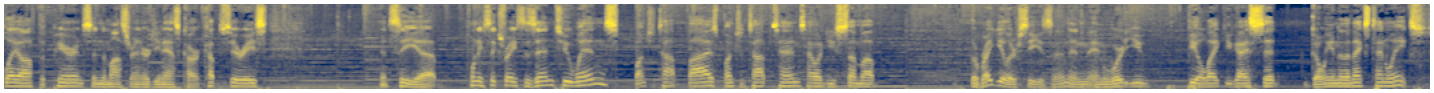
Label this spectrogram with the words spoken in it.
playoff appearance in the Monster Energy NASCAR Cup Series. Let's see, uh, 26 races in, two wins, bunch of top fives, bunch of top tens. How would you sum up the regular season, and, and where do you feel like you guys sit going into the next 10 weeks?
